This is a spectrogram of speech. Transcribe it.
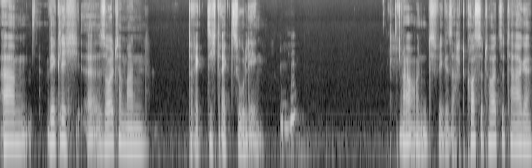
Ähm, wirklich äh, sollte man direkt, sich direkt zulegen. Mhm. Ja, und wie gesagt, kostet heutzutage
